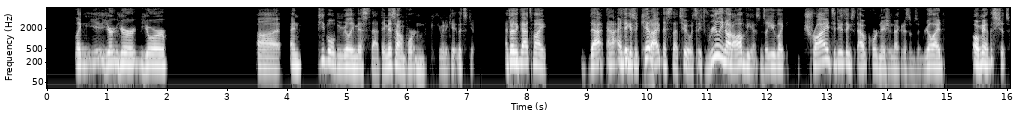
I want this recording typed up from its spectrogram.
like you're you're you're. Uh, and people really miss that. They miss how important communicate. Let's. And so I think that's my that. And I think as a kid, I missed that too. It's it's really not obvious And so you've like tried to do things without coordination mechanisms and realized, oh man, this shit's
